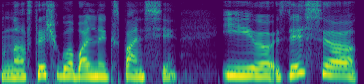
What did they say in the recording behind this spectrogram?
навстречу глобальной экспансии. И здесь э,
